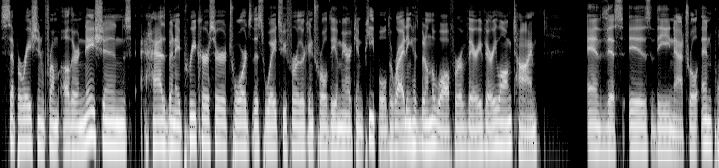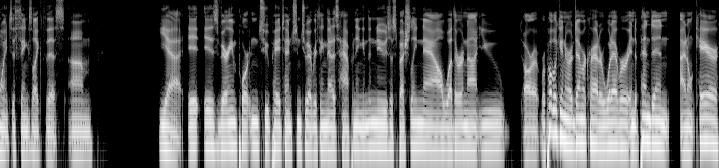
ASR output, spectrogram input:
separation from other nations has been a precursor towards this way to further control the American people. The writing has been on the wall for a very, very long time. And this is the natural endpoint to things like this. Um, yeah, it is very important to pay attention to everything that is happening in the news, especially now, whether or not you are a Republican or a Democrat or whatever, independent, I don't care.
